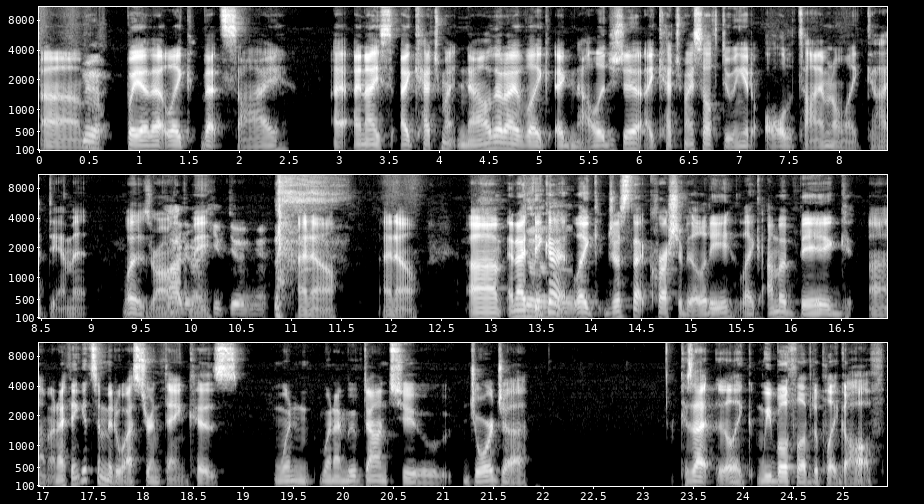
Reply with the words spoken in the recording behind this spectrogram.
Um, yeah but yeah, that like that sigh, I, and I I catch my now that I've like acknowledged it, I catch myself doing it all the time, and I'm like, God damn it, what is wrong Why with me? I keep doing it. I know, I know. Um, and I think I, like just that crushability. Like I'm a big, um, and I think it's a Midwestern thing because when when I moved down to Georgia, because I like we both love to play golf,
